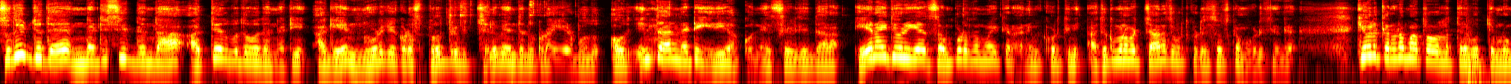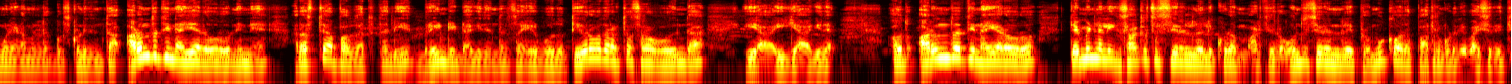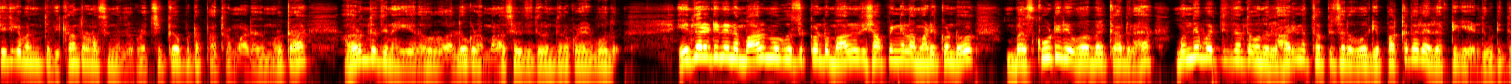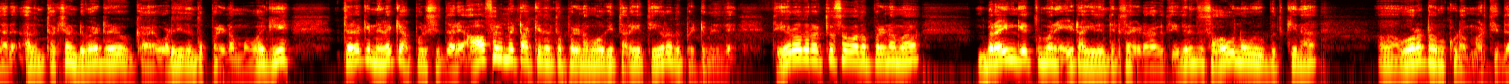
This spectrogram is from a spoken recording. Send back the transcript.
ಸುದೀಪ್ ಜೊತೆ ನಟಿಸಿದ್ದಂಥ ಅತ್ಯದ್ಭುತವಾದ ನಟಿ ಹಾಗೆ ನೋಡಿಗೆ ಕೂಡ ಸ್ಫೂರ್ತಿ ಚೆಲುವೆ ಅಂತಲೂ ಕೂಡ ಹೇಳ್ಬೋದು. ಹೌದು, ಇಂಥ ನಟಿ ಇದೀಗ ಕೊನೆ ಸೆಳೆದಿದ್ದಾರೆ? ಏನಾಯ್ತು ಇವರಿಗೆ ಸಂಪೂರ್ಣ ಮಾಹಿತಿ ನಾನು ನಿಮಗೆ ಕೊಡ್ತೀನಿ. ಅದಕ್ಕೂ ನಮ್ಮ ಚಾನಲ್ ಕೊಟ್ಟು ಸಬ್ಸ್ಕ್ರೈಬ್ ಮಾಡಿಸಿದ್ರೆ ಕೇವಲ ಕನ್ನಡ ಮಾತ್ರವಲ್ಲ, ತೆಲುಗು, ತಮಿಳು ಮಲಯಾಳಮೆಲ್ಲ ಗುಡಿಸ್ಕೊಂಡಿದ್ದಂಥ ಅರುಂಧತಿ ನಯ್ಯರ್ ಅವರು ನಿನ್ನೆ ರಸ್ತೆ ಅಪಘಾತದಲ್ಲಿ ಬ್ರೈನ್ ಡೆಡ್ ಆಗಿದೆ ಅಂತ ಸಹ ಹೇಳ್ಬೋದು. ತೀವ್ರವಾದ ರಕ್ತಸ್ರಾವದಿಂದ ಈ ಹೀಗೆ ಆಗಿದೆ. ಹೌದು, ಅರುಂಧತಿ ನಯ್ಯರ್ ಅವರು ತಮಿಳಿನಲ್ಲಿ ಈಗ ಸಾಕಷ್ಟು ಸೀರಿಯಲ್ನಲ್ಲಿ ಕೂಡ ಮಾಡ್ತಿದ್ರು. ಒಂದು ಸೀರಿಯಲ್ನಲ್ಲಿ ಪ್ರಮುಖವಾದ ಪಾತ್ರ ಕೂಡ ನಿಭಾಯಿಸಿದ್ರು ಇತ್ತೀಚೆಗೆ ಬಂದಂಥ ವಿಕ್ರಾಂತ ರೋಣ ಸಿನಿಮಾದಲ್ಲಿ ಕೂಡ ಚಿಕ್ಕ ಪುಟ್ಟ ಪಾತ್ರ ಮಾಡೋದ್ರ ಮೂಲಕ ಅರುಂಧತಿ ನಯ್ಯರ್ ಅವರು ಅಲ್ಲೂ ಕೂಡ ಮನ ಸೆಳೆದಿದ್ದರು ಅಂತಲೂ ಕೂಡ ಹೇಳ್ಬೋದು. ಇಂಥ ನಿಟ್ಟಿನಲ್ಲಿ ಮಾಲ್ ಮುಗಿಸಿಕೊಂಡು ಮಾಲ್ನಲ್ಲಿ ಶಾಪಿಂಗ್ ಎಲ್ಲ ಮಾಡಿಕೊಂಡು ಬ ಸ್ಕೂಟಿಲಿ ಹೋಗಬೇಕಾದ್ರೆ ಮುಂದೆ ಬರ್ತಿದ್ದಂಥ ಒಂದು ಲಾರಿನ ತಪ್ಪಿಸಲು ಹೋಗಿ ಪಕ್ಕದಲ್ಲೇ ಲೆಫ್ಟಿಗೆ ಹಿಡಿದುಬಿಟ್ಟಿದ್ದಾರೆ ಅದನ್ನು ತಕ್ಷಣ ಡಿವೈಡರ್ ಹೊಡೆದಿದ್ದಂಥ ಪರಿಣಾಮವಾಗಿ ತೆರಕ್ಕೆ ನೆಲಕ್ಕೆ ಅಪ್ಪಳಿಸಿದ್ದಾರೆ. ಆಫ್ ಹೆಲ್ಮೆಟ್ ಹಾಕಿದಂಥ ಪರಿಣಾಮವಾಗಿ ತಲೆಗೆ ತೀವ್ರವಾದ ಪೆಟ್ಟು ಬಿದ್ದಿದೆ. ತೀವ್ರವಾದ ರಕ್ತಸ್ರಾವದ ಪರಿಣಾಮ ಬ್ರೈನ್ಗೆ ತುಂಬಾ ಏಟಾಗಿದೆ ಅಂತ ಸಹ ಹೇಳಲಾಗುತ್ತೆ. ಇದರಿಂದ ಸಾವು ನೋವು, ಬದುಕಿನ ಹೋರಾಟವನ್ನು ಕೂಡ ಮಾಡ್ತಿದ್ದಾರೆ.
